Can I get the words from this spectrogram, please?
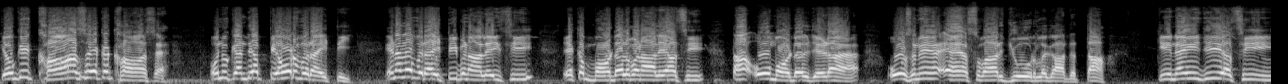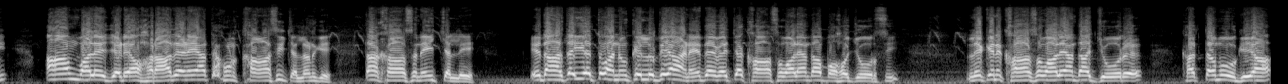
ਕਿਉਂਕਿ ਖਾਸ ਇੱਕ ਖਾਸ ਹੈ। ਉਹਨੂੰ ਕਹਿੰਦੇ ਆ ਪਿਓਰ ਵੈਰਾਈਟੀ ਇਹਨਾਂ ਨੇ ਵੈਰਾਈਟੀ ਬਣਾ ਲਈ ਸੀ, ਇੱਕ ਮਾਡਲ ਬਣਾ ਲਿਆ ਸੀ, ਤਾਂ ਉਹ ਮਾਡਲ ਜਿਹੜਾ ਹੈ, ਉਸਨੇ ਇਸ ਵਾਰ ਜ਼ੋਰ ਲਗਾ ਦਿੱਤਾ ਕਿ ਨਹੀਂ ਜੀ, ਅਸੀਂ ਆਮ ਵਾਲੇ ਜਿਹੜੇ ਆ ਉਹ ਹਰਾ ਦੇਣੇ ਆ ਤੇ ਹੁਣ ਖਾਸ ਹੀ ਚੱਲਣਗੇ। ਤਾਂ ਖਾਸ ਨਹੀਂ ਚੱਲੇ। ਇਹ ਦੱਸਦਾ ਹੀ ਹੈ ਤੁਹਾਨੂੰ ਕਿ ਲੁਧਿਆਣੇ ਦੇ ਵਿੱਚ ਖਾਸ ਵਾਲਿਆਂ ਦਾ ਬਹੁਤ ਜ਼ੋਰ ਸੀ। ਲੇਕਿਨ ਖਾਸ ਵਾਲਿਆਂ ਦਾ ਜ਼ੋਰ ਖਤਮ ਹੋ ਗਿਆ।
